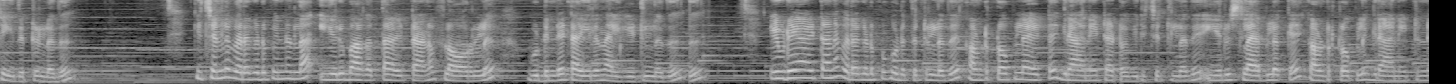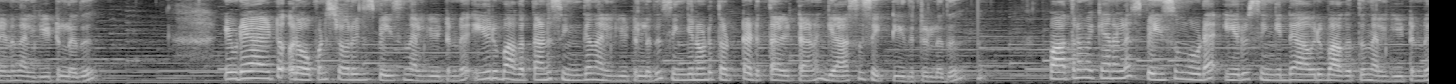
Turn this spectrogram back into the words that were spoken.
ചെയ്തിട്ടുള്ളത്. കിച്ചണിൽ വിറകടുപ്പിനുള്ള ഈ ഒരു ഭാഗത്തായിട്ടാണ് ഫ്ലോറിൽ വുഡിന്റെ ടൈൽ നൽകിയിട്ടുള്ളത്. ഇവിടെയായിട്ടാണ് വിറകടുപ്പ് കൊടുത്തിട്ടുള്ളത്. കൗണ്ടർ ടോപ്പിലായിട്ട് ഗ്രാനൈറ്റ് ആട്ടോ വിരിച്ചിട്ടുള്ളത്. ഈ ഒരു സ്ലാബിലൊക്കെ കൗണ്ടർ ടോപ്പിൽ ഗ്രാനൈറ്റ് തന്നെയാണ് നൽകിയിട്ടുള്ളത്. ഇവിടെയായിട്ട് ഒരു ഓപ്പൺ സ്റ്റോറേജ് സ്പേസ് നൽകിയിട്ടുണ്ട്. ഈ ഒരു ഭാഗത്താണ് സിങ്ക് നൽകിയിട്ടുള്ളത്. സിങ്കിനോട് തൊട്ടടുത്തായിട്ടാണ് ഗ്യാസ് സെറ്റ് ചെയ്തിട്ടുള്ളത്. പാത്രം വെക്കാനുള്ള സ്പേസും കൂടെ ഈ ഒരു സിങ്കിന്റെ ആ ഒരു ഭാഗത്ത് നൽകിയിട്ടുണ്ട്.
